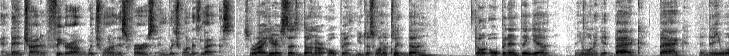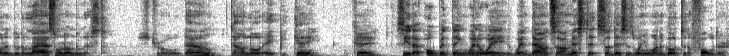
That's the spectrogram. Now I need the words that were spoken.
and then try to figure out which one is first and which one is last. So right here it says done or open. You just want to click done don't open anything yet. Then you want to get back, back, and then you want to do the last one on the list. Stroll down, download APK. Okay. See that open thing went away. It went down, so I missed it. So this is when you want to go to the folder.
